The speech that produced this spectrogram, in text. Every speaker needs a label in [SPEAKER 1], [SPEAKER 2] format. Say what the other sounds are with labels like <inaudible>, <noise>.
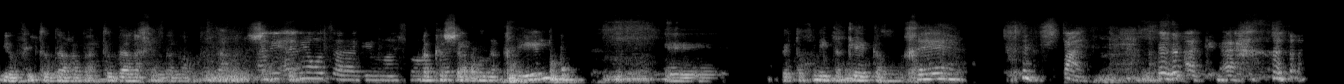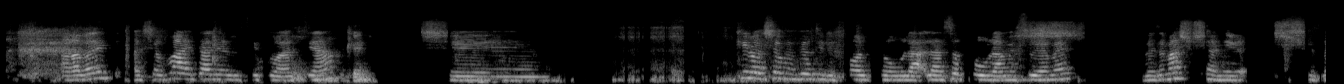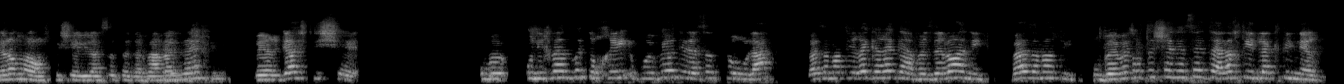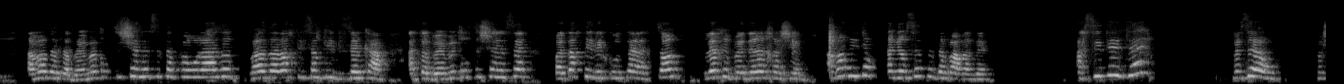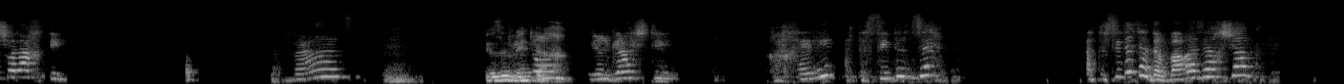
[SPEAKER 1] יופי, תודה רבה. תודה לכם, בנות. תודה
[SPEAKER 2] רבה. אני רוצה להגיד משהו.
[SPEAKER 1] בבקשה, בואו נתחיל. אה, בתוכנית הקטע המומחה.
[SPEAKER 2] שתיים. הרבנית, השבוע הייתה לי איזו סיטואציה.
[SPEAKER 1] כן.
[SPEAKER 2] ש... כאילו השם מביא אותי לפעול פעולה, לעשות פעולה מסוימת, וזה משהו שאני, שזה לא מהאופי שלי לעשות את הדבר הזה, והרגשתי שהוא נכנס בתוכי והוא הביא אותי לעשות פעולה, ואז אמרתי, רגע, רגע, אבל זה לא אני. ואז אמרתי, הוא באמת רוצה שאני אעשה את זה? הלכתי, הדלקתי נר. אמרתי, אתה באמת רוצה שאני אעשה את הפעולה הזאת? ואז הלכתי, שמתי דזקה. אתה באמת רוצה שאני אעשה? פתחתי ליקוטי עצות, לכי בדרך השם. אמרתי, טוב, אני עושה את הדבר הזה. עשיתי את זה, וזהו, ושלחתי. ואז
[SPEAKER 1] איזה
[SPEAKER 2] פתאום מתח. הרגשתי, רחלי, את עשית את זה? את עשית את הדבר הזה עכשיו?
